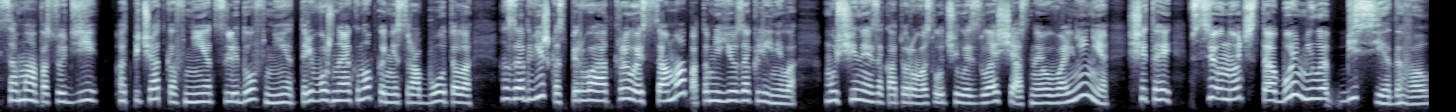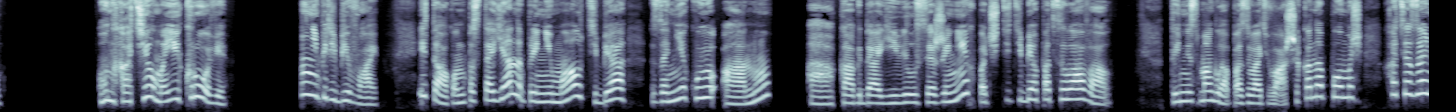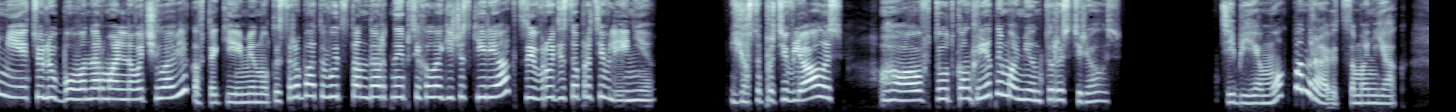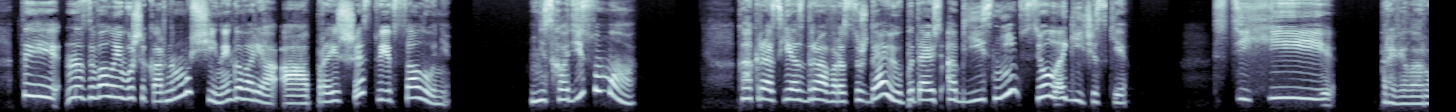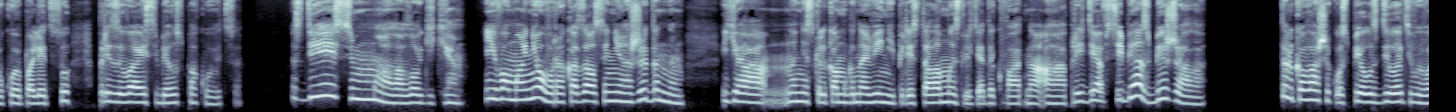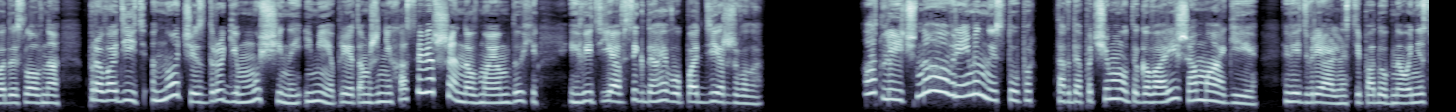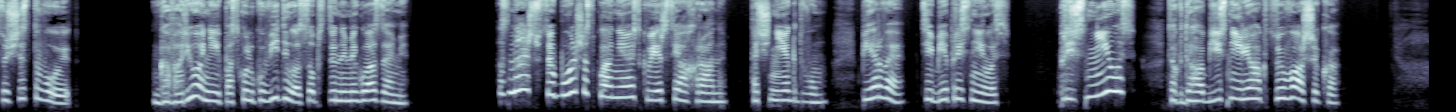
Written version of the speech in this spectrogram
Сама посуди, отпечатков нет, следов нет, тревожная кнопка не сработала. Задвижка сперва открылась сама, потом ее заклинила. Мужчина, из-за которого случилось злосчастное увольнение, считай, всю ночь с тобой мило беседовал. Он хотел моей крови. Не перебивай. Итак, он постоянно принимал тебя за некую Анну, а когда явился жених, почти тебя поцеловал. Ты не смогла позвать Вашика на помощь, хотя, заметь, у любого нормального человека в такие минуты срабатывают стандартные психологические реакции вроде сопротивления. Я сопротивлялась, а в тот конкретный момент растерялась. Тебе мог понравиться маньяк? Ты называла его шикарным мужчиной, говоря о происшествии в салоне. Не сходи с ума. Как раз я здраво рассуждаю и пытаюсь объяснить все логически. «Стихи...» — провела рукой по лицу, призывая себя успокоиться. «Здесь мало логики. Его маневр оказался неожиданным. Я на несколько мгновений перестала мыслить адекватно, а, придя в себя, сбежала. Только Вашик успел сделать выводы, словно проводить ночи с другим мужчиной, имея при этом жениха совершенно в моем духе, и ведь я всегда его поддерживала. «Отлично, временный ступор. Тогда почему ты говоришь о магии? Ведь в реальности подобного не существует». «Говорю о ней, поскольку видела собственными глазами». «Знаешь, все больше склоняюсь к версии охраны. Точнее, к двум. Первое — тебе приснилось». «Приснилось? Тогда объясни реакцию Вашика».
